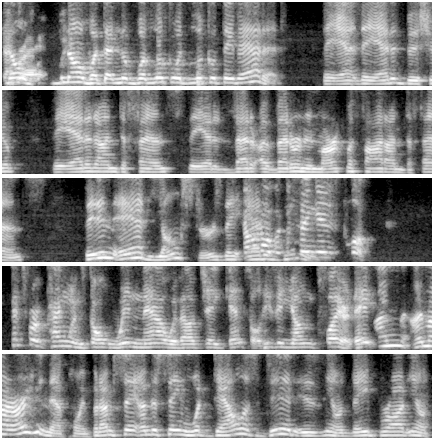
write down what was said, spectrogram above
That's no, right. no, but then but look what look what they've added. They add they added Bishop. They added on defense. They added vet, a veteran and Marc Methot on defense. They didn't add youngsters. They no, added. no. But the thing is, look, Pittsburgh Penguins don't win now without Jake Guentzel. He's a young player. They I'm I'm not arguing that point, but I'm saying I'm just saying what Dallas did is you know they brought you know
